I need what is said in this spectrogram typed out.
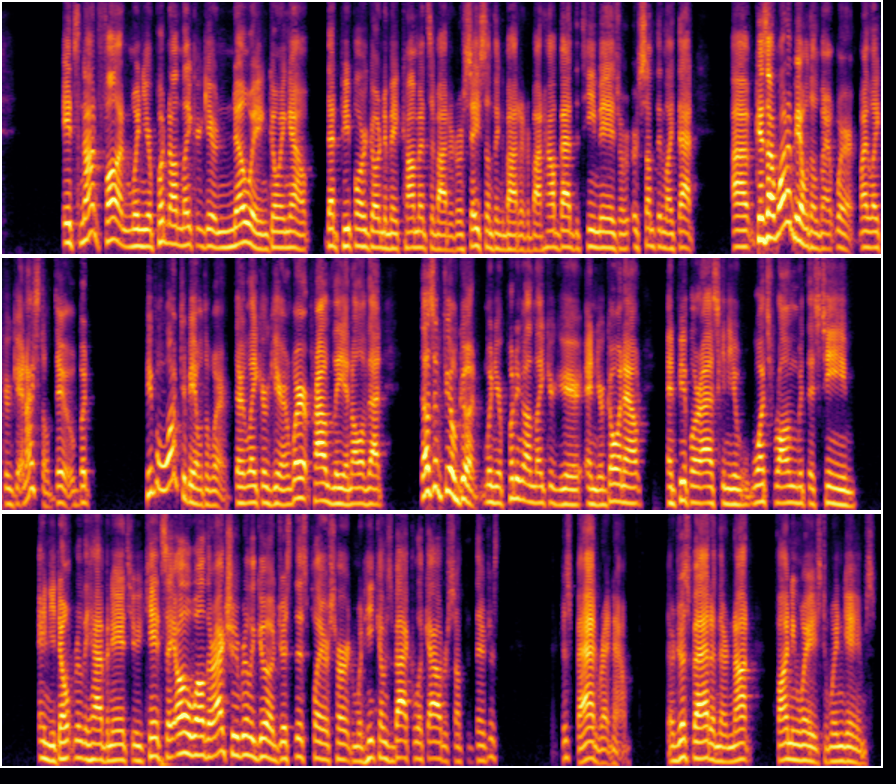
It's not fun when you're putting on Laker gear knowing going out that people are going to make comments about it or say something about it, about how bad the team is or, or something like that. Because uh, I want to be able to wear my Laker gear, and I still do, but people want to be able to wear their Laker gear and wear it proudly and all of that. Doesn't feel good when you're putting on Laker gear and you're going out and people are asking you what's wrong with this team and you don't really have an answer. You can't say, "Oh, well, they're actually really good. Just this player's hurt, and when he comes back, look out or something." They're just they're just bad right now. They're just bad, and they're not finding ways to win games.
